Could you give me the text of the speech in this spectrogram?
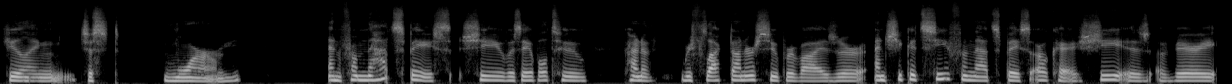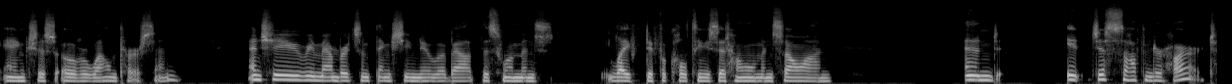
feeling just warm. And from that space, she was able to kind of reflect on her supervisor. And she could see from that space, okay, she is a very anxious, overwhelmed person. And she remembered some things she knew about this woman's life difficulties at home and so on. And it just softened her heart.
